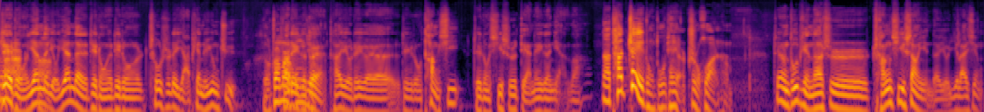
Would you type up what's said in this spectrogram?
这种烟的，啊有烟的这种这种抽食的鸦片的用具，有专门。这个对，它有这个这种烫吸，这种吸食点这个捻子。那他这种毒品也是致幻是吗？这种毒品呢是长期上瘾的，有依赖性的。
